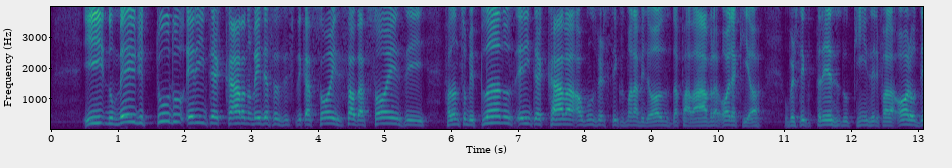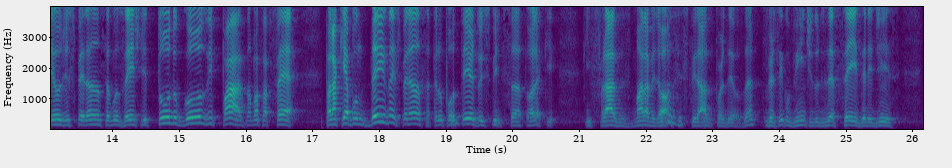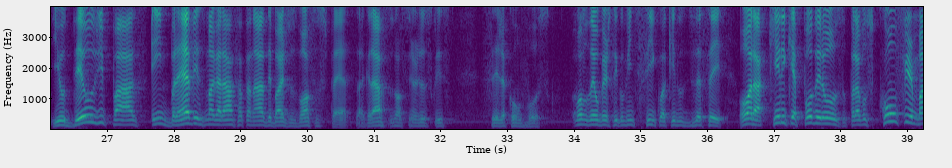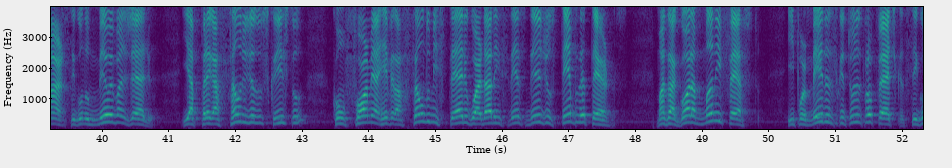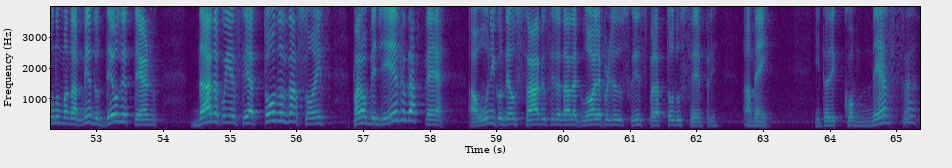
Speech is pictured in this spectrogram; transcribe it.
E no meio de tudo, ele intercala, no meio dessas explicações e saudações e falando sobre planos, ele intercala alguns versículos maravilhosos da palavra. Olha aqui, ó, o versículo 13 do 15, ele fala: Ora, o Deus de esperança vos enche de todo gozo e paz na vossa fé, para que abundeis na esperança pelo poder do Espírito Santo. Olha aqui, que frases maravilhosas inspiradas por Deus, né? Versículo 20 do 16, ele diz: e o Deus de paz em breve esmagará Satanás debaixo dos vossos pés. A graça do nosso Senhor Jesus Cristo seja convosco. Vamos ler o versículo 25 aqui do 16. Ora, aquele que é poderoso para vos confirmar, segundo o meu evangelho e a pregação de Jesus Cristo, conforme a revelação do mistério guardado em silêncio desde os tempos eternos, mas agora manifesto, e por meio das escrituras proféticas, segundo o mandamento do Deus eterno, dado a conhecer a todas as nações, para a obediência da fé, ao único Deus sábio seja dada a glória por Jesus Cristo para todo sempre. Amém. Então ele começa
